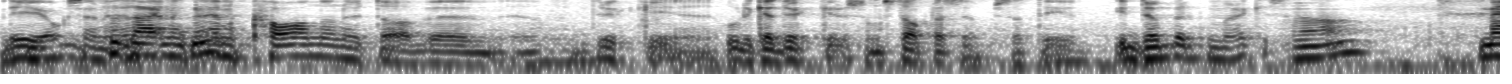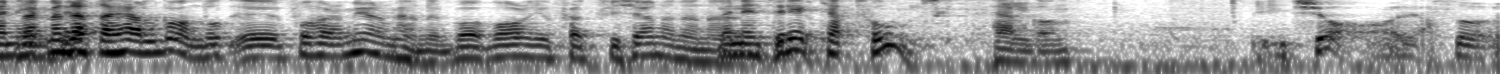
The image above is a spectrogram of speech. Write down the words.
Det är ju också en, Så en, en, en kanon utav eh, dryck, olika drycker som staplas upp. Så att det är i dubbel bemärkelse. Ja. Men, Men, inte men det- detta helgon, låt, eh, få höra mer om henne. Vad, vad har hon gjort för att förtjäna denna Men är inte det katolskt helgon? Ja, alltså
